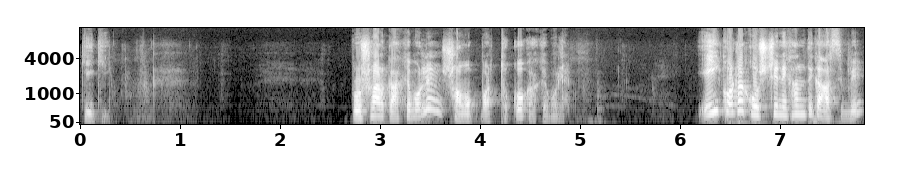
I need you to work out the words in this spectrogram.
কি কি? প্রসার কাকে বলে? সমক পার্থক্য কাকে বলে? এই কটা কোশ্চেন এখান থেকে আসবে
